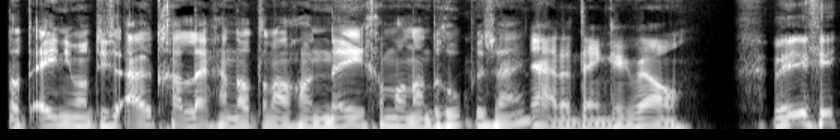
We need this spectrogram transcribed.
Dat één iemand iets uit gaat leggen en dat er dan gewoon negen man aan het roepen zijn? Ja, dat denk ik wel. Wie, wie,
